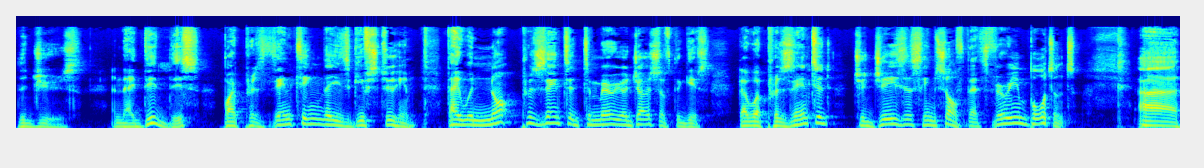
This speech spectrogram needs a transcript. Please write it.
the Jews. And they did this by presenting these gifts to him. They were not presented to Mary or Joseph, the gifts. They were presented to Jesus himself. That's very important. Uh,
